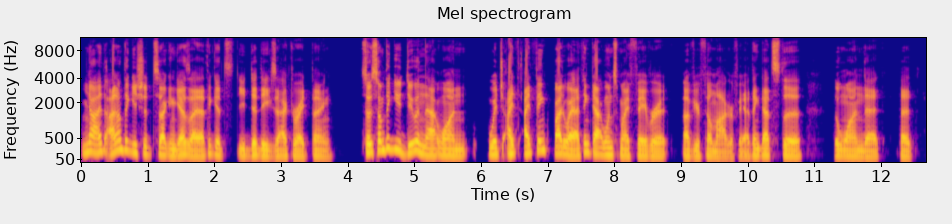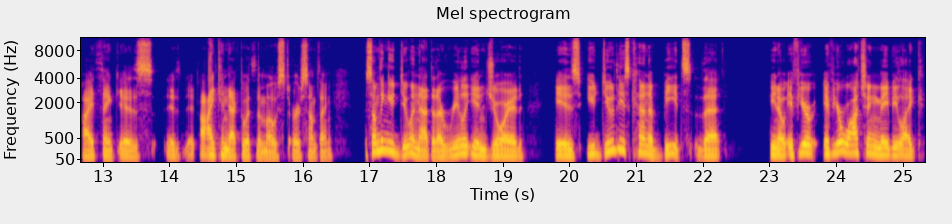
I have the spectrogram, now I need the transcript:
No, I, I don't think you should second guess. I, I think it's you did the exact right thing. So something you do in that one which I I think by the way, I think that one's my favorite of your filmography. I think that's the the one that that I think is is I connect with the most or something. Something you do in that that I really enjoyed is you do these kind of beats that you know, if you're if you're watching maybe like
